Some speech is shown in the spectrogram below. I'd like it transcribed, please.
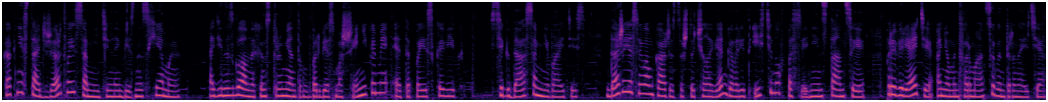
Как не стать жертвой сомнительной бизнес-схемы? Один из главных инструментов в борьбе с мошенниками – это поисковик. Всегда сомневайтесь. Даже если вам кажется, что человек говорит истину в последней инстанции, проверяйте о нем информацию в интернете.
